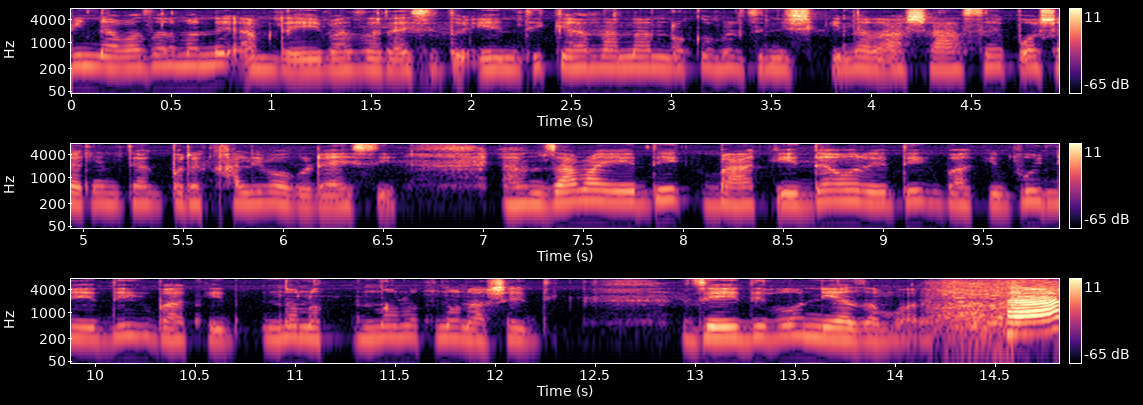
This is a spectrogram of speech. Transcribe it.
মিনা বাজার মানে আমরা এই বাজারে আইসি তো এন থেকে নানান রকমের জিনিস কেনার আশা আছে, পয়সা কিন্তু একবারে খালি পকেটে আইসি এখন জামাই এদিক, বাকি দেওয়ার এদিক, বাকি বুইনে এদিক, বাকি ননদ ননদ ননাস এদিক যেই দিব নিয়ে যাব আর হ্যাঁ?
